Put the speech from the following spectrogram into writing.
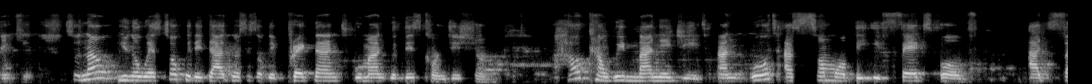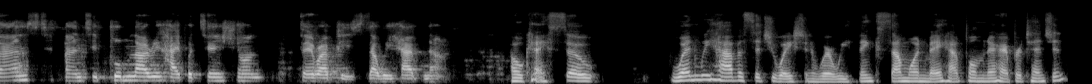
Thank you. So now, you know, we're stuck with the diagnosis of the pregnant woman with this condition. How can we manage it? And what are some of the effects of advanced antipulmonary hypertension therapies that we have now? Okay. So when we have a situation where we think someone may have pulmonary hypertension,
